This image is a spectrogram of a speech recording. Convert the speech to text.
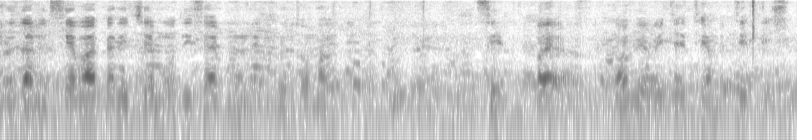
પ્રજાની સેવા કરી છે, મોદી સાહેબના નેતૃત્વમાં ભવ્ય વિજયથી અમે જીતીશું.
